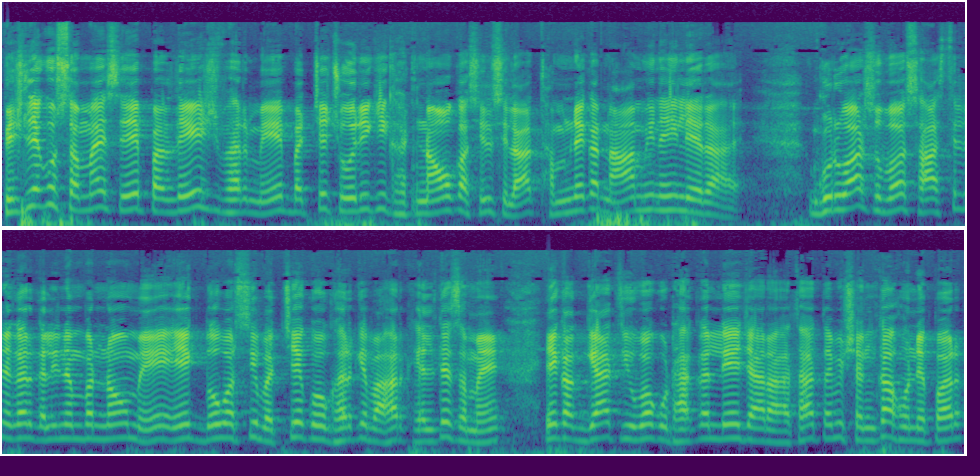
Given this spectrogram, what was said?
पिछले कुछ समय से प्रदेश भर में बच्चे चोरी की घटनाओं का सिलसिला थमने का नाम ही नहीं ले रहा है। गुरुवार सुबह शास्त्री नगर गली नंबर नौ में एक दो वर्षीय बच्चे को घर के बाहर खेलते समय एक अज्ञात युवक उठाकर ले जा रहा था, तभी शंका होने पर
